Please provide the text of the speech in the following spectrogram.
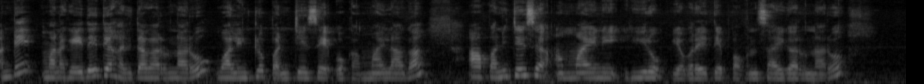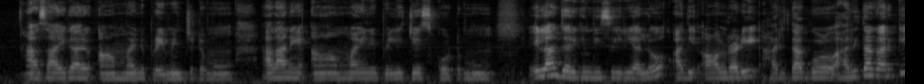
అంటే మనకు ఏదైతే హరిత గారు ఉన్నారో వాళ్ళ ఇంట్లో పనిచేసే ఒక అమ్మాయిలాగా ఆ పనిచేసే అమ్మాయిని హీరో ఎవరైతే పవన్ సాయి గారు ఉన్నారో ఆ సాయి గారు ఆ అమ్మాయిని ప్రేమించటము అలానే ఆ అమ్మాయిని పెళ్ళి చేసుకోవటము ఇలా జరిగింది సీరియల్లో. అది ఆల్రెడీ హరిత గో హరిత గారికి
